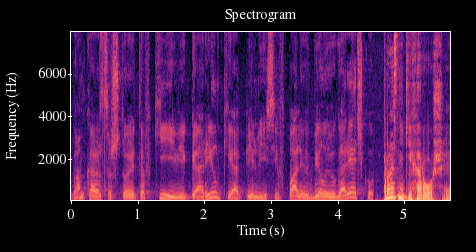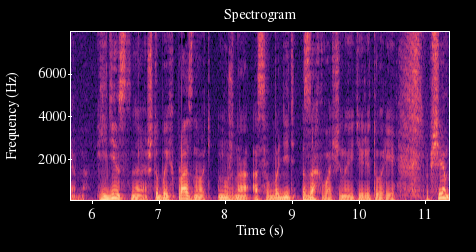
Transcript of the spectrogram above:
вам кажется, что это в Киеве горилки опились и впали в белую горячку? Праздники хорошие. Единственное, чтобы их праздновать, нужно освободить захваченные территории. Вообще,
